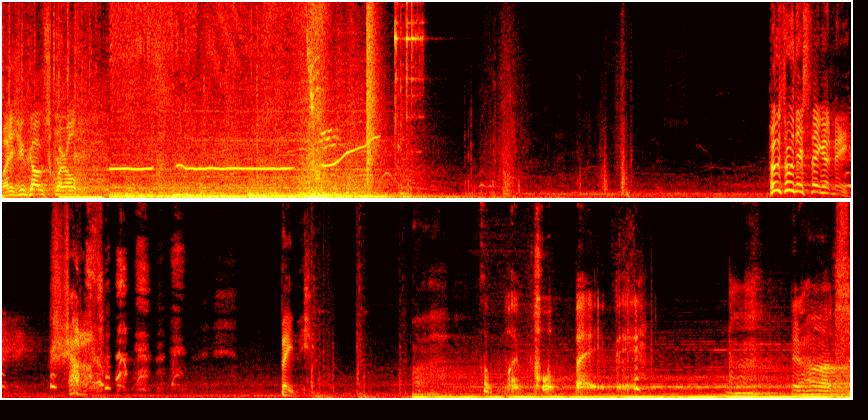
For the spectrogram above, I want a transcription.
Where did you go, squirrel? Who threw this thing at me? Shut up. Baby. Oh, my poor baby. It hurts.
